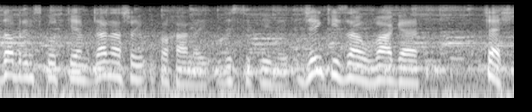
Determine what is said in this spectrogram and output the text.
z dobrym skutkiem dla naszej ukochanej dyscypliny. Dzięki za uwagę. Cześć.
